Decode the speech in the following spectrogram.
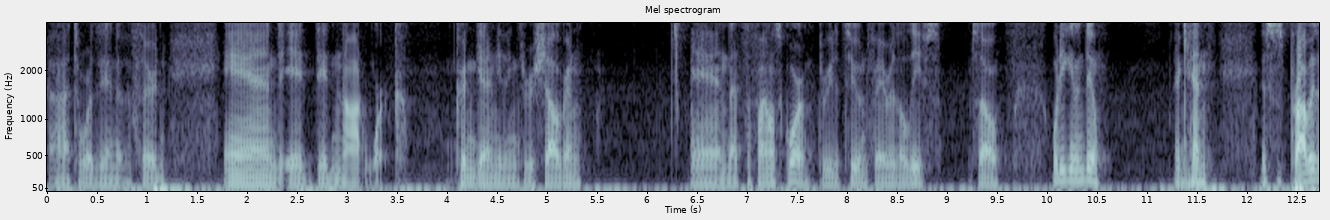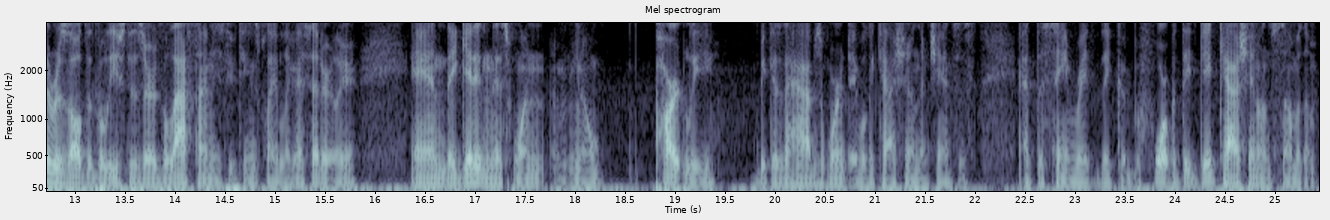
uh, towards the end of the third, and it did not work. Couldn't get anything through Källgren, and that's the final score, three to two in favor of the Leafs. So, what are you going to do? Again, this is probably the result that the Leafs deserved the last time these two teams played, like I said earlier, and they get it in this one. Um, you know, partly because the Habs weren't able to cash in on their chances at the same rate that they could before, but they did cash in on some of them.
